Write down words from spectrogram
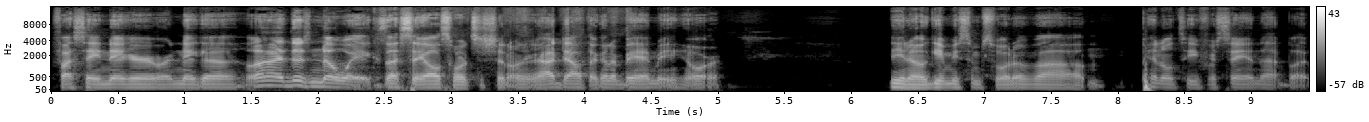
If I say nigger or nigga, well, there's no way because I say all sorts of shit on here. I doubt they're gonna ban me or, you know, give me some sort of um, penalty for saying that. But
